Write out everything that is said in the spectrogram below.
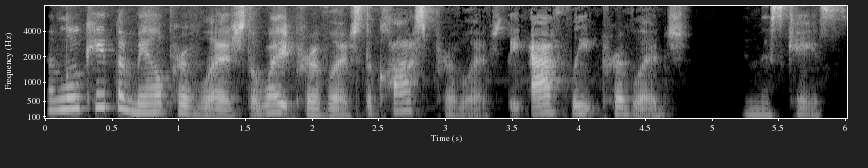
And locate the male privilege, the white privilege, the class privilege, the athlete privilege in this case.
